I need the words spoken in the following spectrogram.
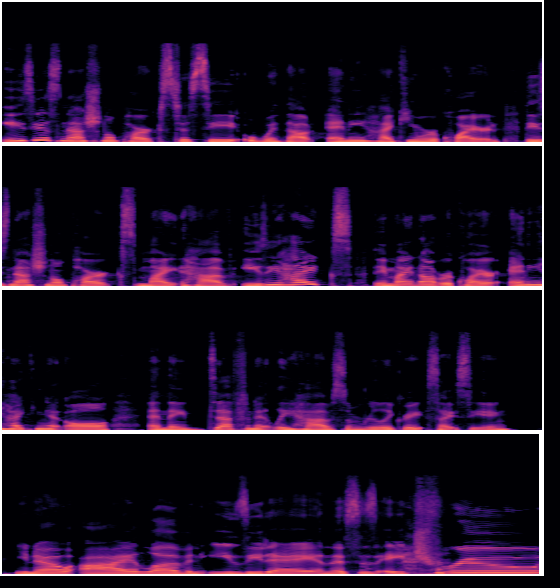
easiest national parks to see without any hiking required. These national parks might have easy hikes, they might not require any hiking at all, and they definitely have some really great sightseeing. You know, I love an easy day, and this is a true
